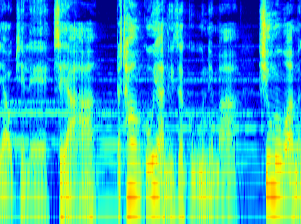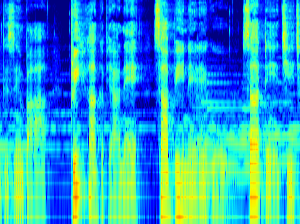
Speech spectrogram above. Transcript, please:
တယောက်အဖြစ်လဲဆရာဟာ1949ခုနှစ်မှာရှုမဝမဂ္ဂဇင်းပါဒရိဟကဗျာနဲ့စာပေနယ်တဲ့ကိုစတင်အခြေချ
